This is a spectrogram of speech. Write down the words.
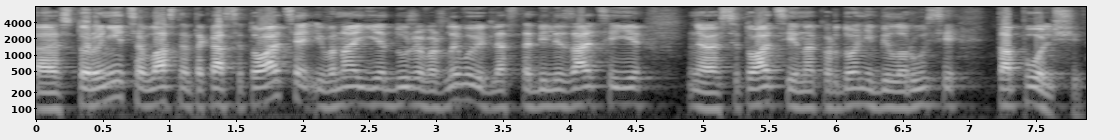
е, стороні. Це власне така ситуація, і вона є дуже важливою для стабілізації е, ситуації на кордоні Білорусі та Польщі.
